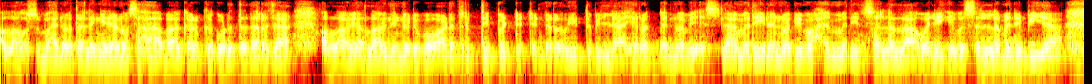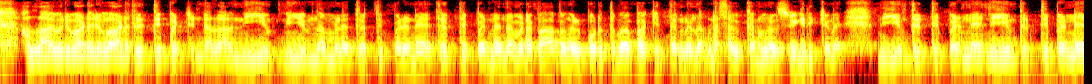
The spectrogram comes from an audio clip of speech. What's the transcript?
അള്ളാഹു സുബാനോ തല എങ്ങനെയാണോ സഹാബാക്കൾക്ക് കൊടുത്ത ദറജ. അള്ളാഹു അള്ളാഹു നിന്നെ ഒരുപാട് തൃപ്തിപ്പെട്ടിട്ടുണ്ട്. റളീതു ബില്ലാഹി റബ്ബൻ വബി മുഹമ്മദിൻ സല്ലല്ലാഹു അലൈഹി വസല്ലമ നബിയ. അള്ളാഹു ഒരുപാട് ഒരുപാട് തൃപ്തിപ്പെട്ടിട്ടുണ്ട്. അള്ളാഹു നീയും നീയും നമ്മളെ തൃപ്തിപ്പെടണേ തൃപ്തിപ്പെടണേ. നമ്മുടെ പാപങ്ങൾ പുറത്തു മാപ്പാക്കി തരണേ. നമ്മുടെ സൽക്കർമ്മങ്ങൾ സ്വീകരിക്കണേ. നീയും തൃപ്തിപ്പെടണേ നീയും തൃപ്തിപ്പെടണേ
